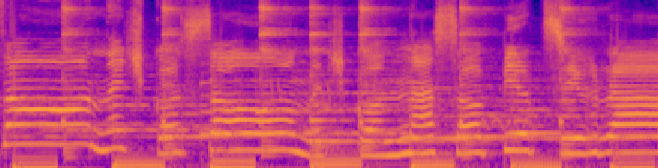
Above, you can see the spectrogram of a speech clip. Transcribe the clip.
Сонечко, сонечко, на сопілці грає.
